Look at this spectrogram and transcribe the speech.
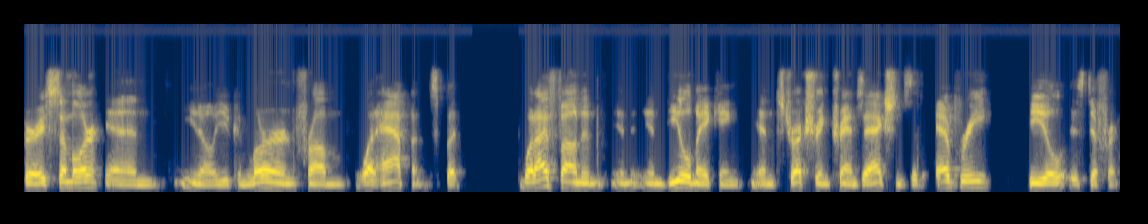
very similar. And, you know, you can learn from what happens. But what I've found in, in, in deal making and structuring transactions that every deal is different.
